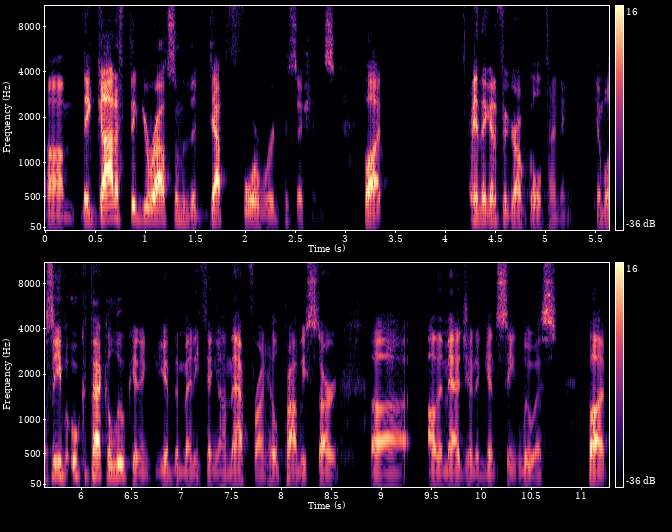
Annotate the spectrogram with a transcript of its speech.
Um, they got to figure out some of the depth forward positions, but and they got to figure out goaltending. And we'll see if Ukko-Pekka Luukkonen can give them anything on that front. He'll probably start, uh, I'll imagine, against St. Louis. But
